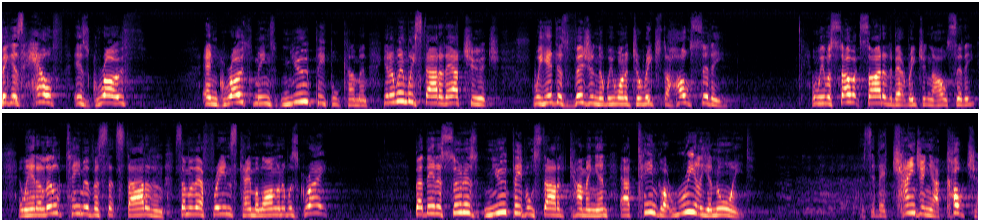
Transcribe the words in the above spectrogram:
Because health is growth, and growth means new people come in. You know, when we started our church, we had this vision that we wanted to reach the whole city. And we were so excited about reaching the whole city. And we had a little team of us that started, and some of our friends came along, and it was great. But then, as soon as new people started coming in, our team got really annoyed. They said, They're changing our culture.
